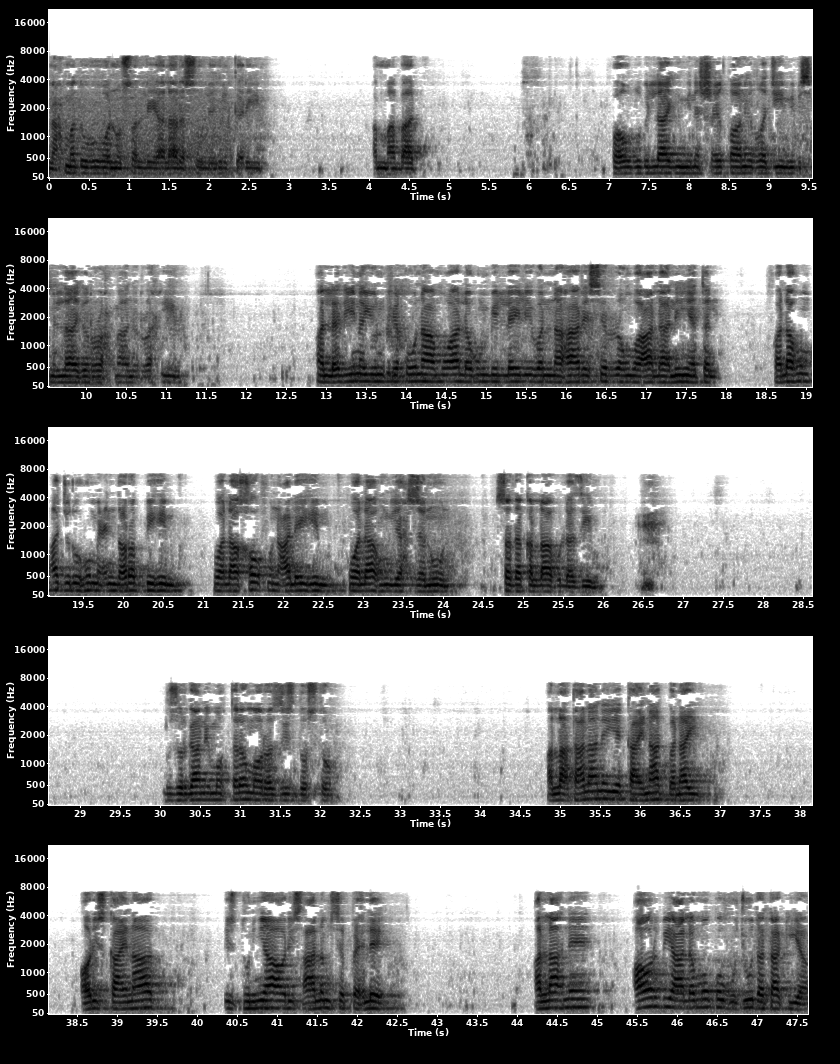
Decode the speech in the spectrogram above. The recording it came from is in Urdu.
نحمده ونصلي على رسوله الكريم. أما بعد، فأعوذ بالله من الشيطان الرجيم. بسم الله الرحمن الرحيم. الذين ينفقون أموالهم بالليل والنهار سرا وعلانية، فلهم أجرهم عند ربهم ولا خوف عليهم ولا هم يحزنون. صدق الله العظيم. بزرگان محترم اور عزیز دوستوں اللہ تعالیٰ نے یہ کائنات بنائی اور اس کائنات، اس دنیا اور اس عالم سے پہلے اللہ نے اور بھی عالموں کو وجود عطا کیا۔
